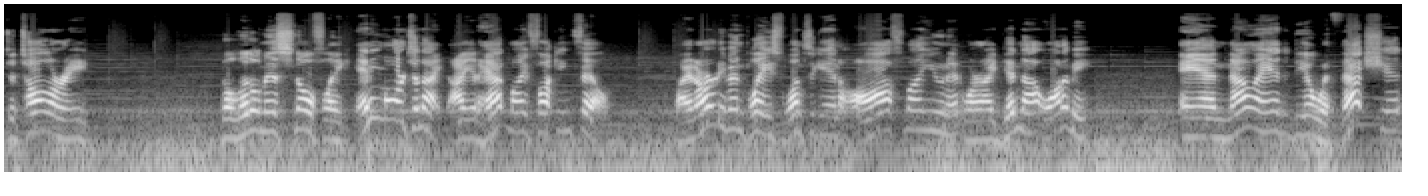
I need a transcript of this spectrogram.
to tolerate the Little Miss Snowflake anymore tonight. I had had my fucking fill. I had already been placed once again off my unit where I did not want to be. And now I had to deal with that shit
